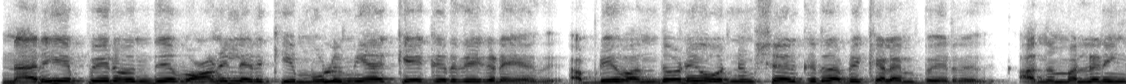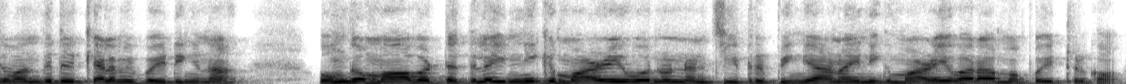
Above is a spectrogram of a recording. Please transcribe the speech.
நிறைய பேர் வந்து வானிலை அறிக்கையை முழுமையாக கேட்கறதே கிடையாது. அப்படியே வந்தோடனே ஒரு நிமிஷம் இருக்கிறது அப்படியே கிளம்பி போயிடுறது. அந்த மாதிரிலாம் நீங்கள் வந்துட்டு கிளம்பி போயிட்டீங்கன்னா உங்க மாவட்டத்துல இன்னைக்கு மழை வரும்னு நினைச்சிட்டு இருப்பீங்க. ஆனா இன்னைக்கு மழை வராம போயிட்டு இருக்கோம்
